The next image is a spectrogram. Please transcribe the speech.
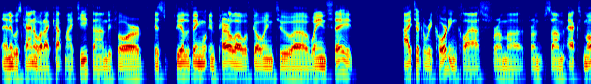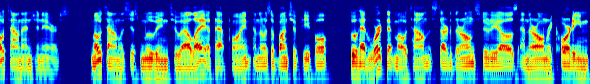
And it was kind of what I cut my teeth on before. Because the other thing, in parallel with going to uh, Wayne State, I took a recording class from uh, from some ex Motown engineers. Motown was just moving to LA at that point, and there was a bunch of people who had worked at Motown that started their own studios and their own recording.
